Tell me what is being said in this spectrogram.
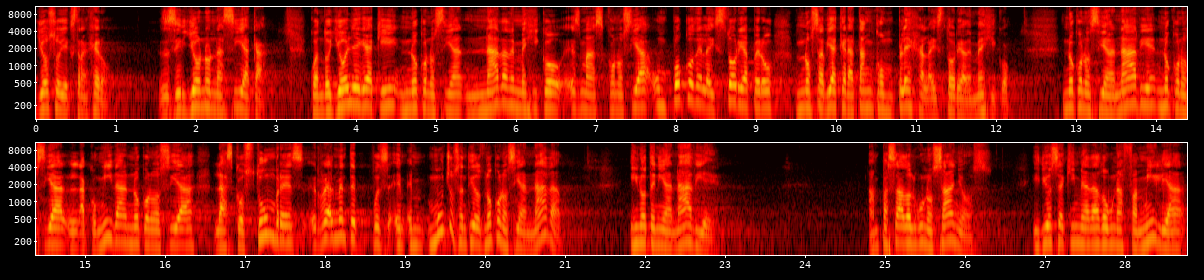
yo soy extranjero. Es decir, yo no nací acá. Cuando yo llegué aquí no conocía nada de México, es más, conocía un poco de la historia, pero no sabía que era tan compleja la historia de México. No conocía a nadie, no conocía la comida, no conocía las costumbres, realmente pues en, en muchos sentidos no conocía nada y no tenía nadie. Han pasado algunos años y Dios aquí me ha dado una familia,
